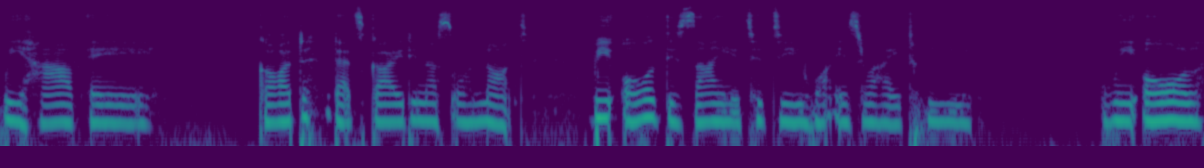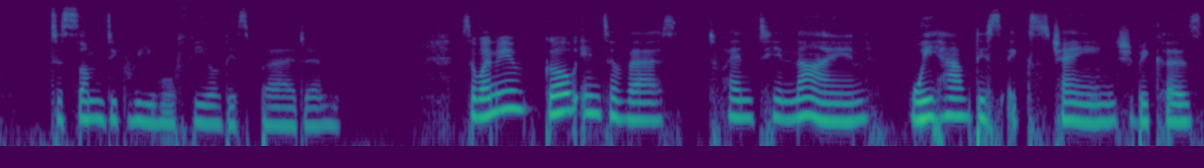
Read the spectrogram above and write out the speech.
we have a God that's guiding us or not, we all desire to do what is right. We we all to some degree will feel this burden. So when we go into verse 29, we have this exchange because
